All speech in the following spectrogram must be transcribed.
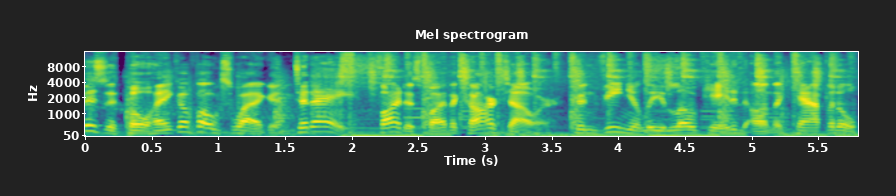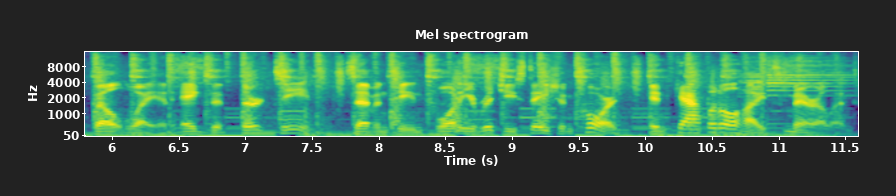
Visit Pohanka Volkswagen today. Find us by the car tower, conveniently located on the Capitol Beltway at exit 13, 1720 Ritchie Station Court in Capitol Heights, Maryland.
